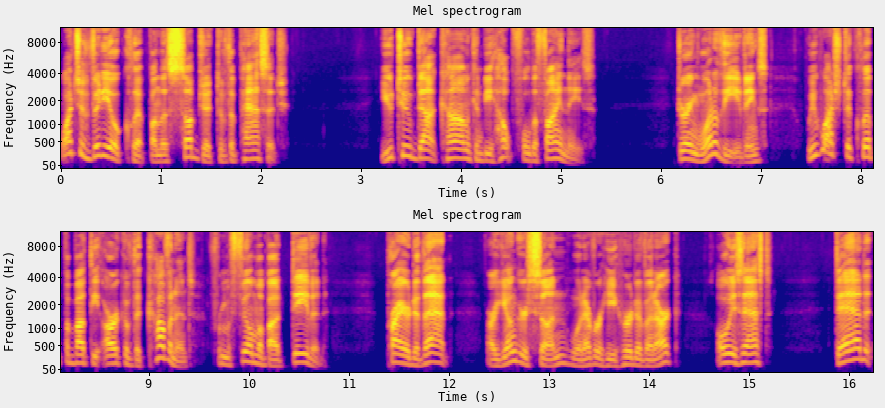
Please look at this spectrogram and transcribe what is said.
Watch a video clip on the subject of the passage. YouTube.com can be helpful to find these. During one of the evenings, we watched a clip about the Ark of the Covenant from a film about David. Prior to that, our younger son, whenever he heard of an ark, always asked, Dad,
